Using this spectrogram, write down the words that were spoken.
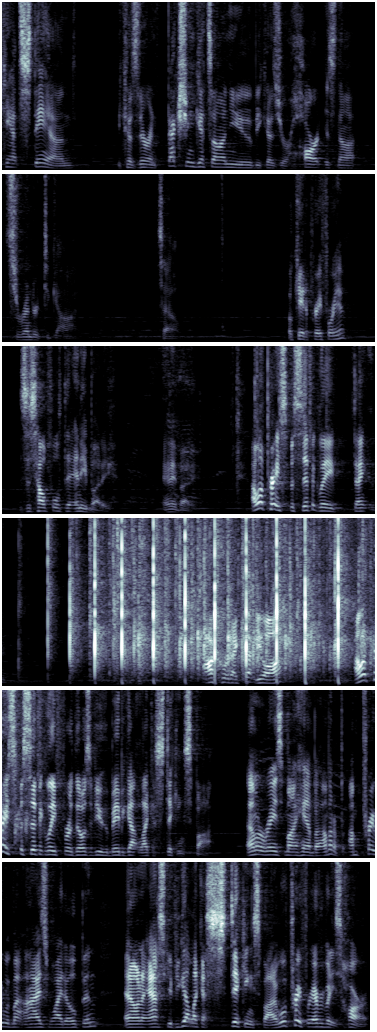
can't stand because their infection gets on you because your heart is not surrendered to God. So, okay to pray for you? Is this helpful to anybody? Anybody? I want to pray specifically. Thank, awkward, I cut you off. I want to pray specifically for those of you who maybe got like a sticking spot. I'm going to raise my hand, but I'm going to I'm pray with my eyes wide open. And I want to ask you if you got like a sticking spot. I will pray for everybody's heart,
